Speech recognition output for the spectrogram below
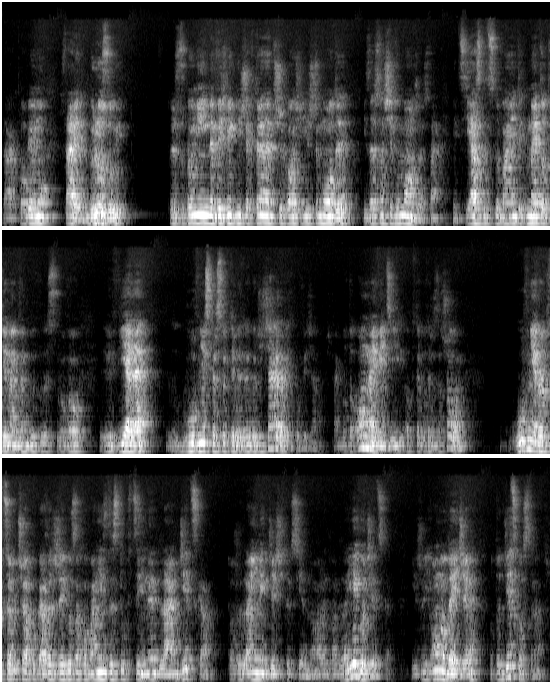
tak, powie mu, stary, wyluzuj, to jest zupełnie inny wydźwięk niż jak trener przychodzi jeszcze młody i zaczyna się wymądrzać, tak? Więc ja zdecydowanie tych metod jednak bym spróbował y, wiele, głównie z perspektywy tego dzieciaka, tak jak powiedziałeś, tak? Bo to on najwięcej, od tego też zacząłem. Głównie rodzicowi trzeba pokazać, że jego zachowanie jest destrukcyjne dla dziecka. To, że dla innych dzieci to jest jedno, ale dla, dla jego dziecka. Jeżeli on odejdzie, no to dziecko straci.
